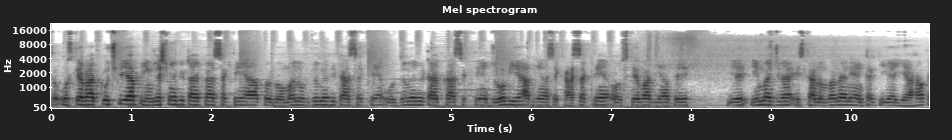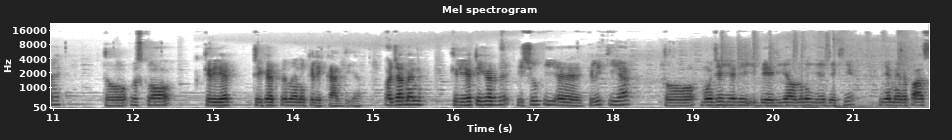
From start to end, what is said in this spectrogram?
तो उसके बाद कुछ भी आप इंग्लिश में भी टाइप कर सकते हैं, आप रोमन उर्दू में भी कर सकते हैं उर्दू में भी टाइप कर सकते हैं, जो भी है आप यहाँ से कर सकते हैं, और उसके बाद यहाँ पे ये इमेज जो है, इसका नंबर मैंने एंटर किया यहाँ पे तो उसको क्रिएट टिकट पे मैंने क्लिक कर दिया। और जब मैंने क्रिएट टिकट पे इशू की क्लिक किया तो मुझे ये दे दिया उन्होंने, ये देखिए, ये मेरे पास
